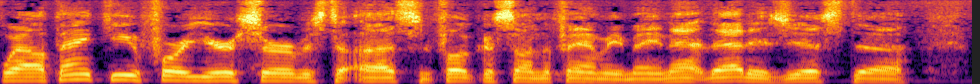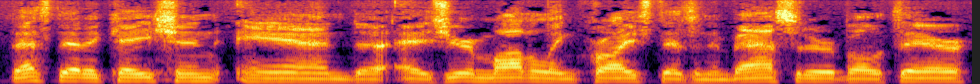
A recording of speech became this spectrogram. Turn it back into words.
Well, thank you for your service to us and focus on the family, man. That that is just uh, that's dedication. And uh, as you're modeling Christ as an ambassador, both there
